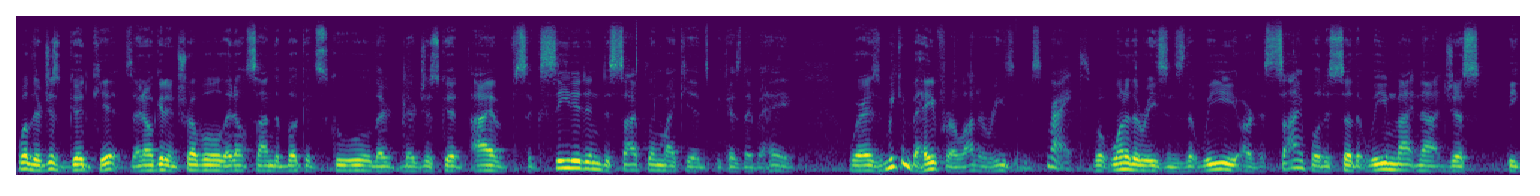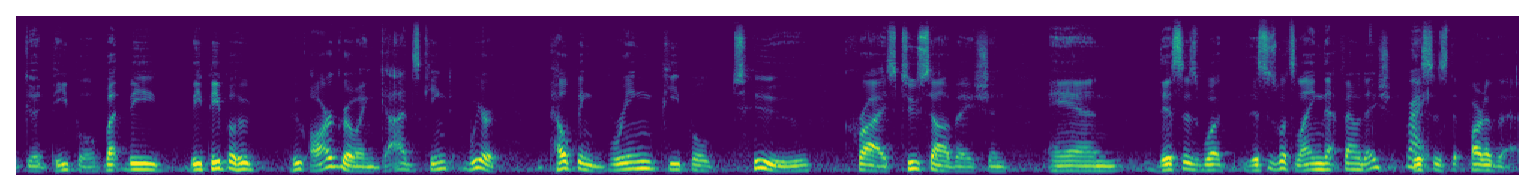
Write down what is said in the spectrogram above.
well, they're just good kids. They don't get in trouble. They don't sign the book at school. They're they're just good. I have succeeded in discipling my kids because they behave. Whereas we can behave for a lot of reasons. Right. But one of the reasons that we are discipled is so that we might not just be good people, but be be people who who are growing God's kingdom. We are helping bring people to Christ, to salvation, and this is what this is what's laying that foundation. Right. This is the part of that.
